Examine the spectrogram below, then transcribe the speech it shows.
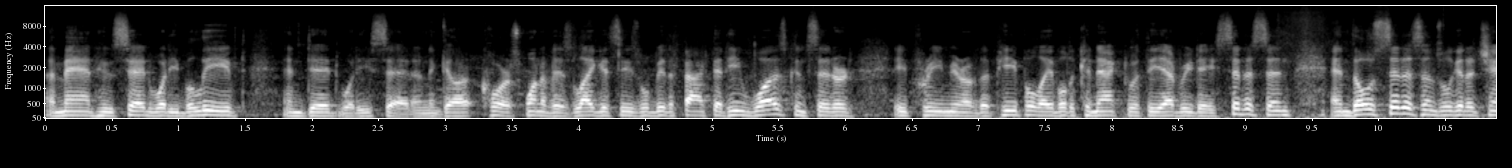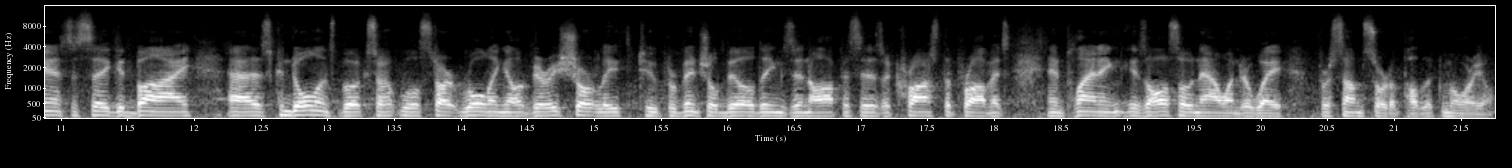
a man who said what he believed and did what he said. And of course, one of his legacies will be the fact that he was considered a premier of the people, able to connect with the everyday citizen. And those citizens will get a chance to say goodbye as condolence books will start rolling out very shortly to provincial buildings and offices across the province. And planning is also now underway for some sort of public memorial.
